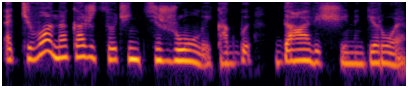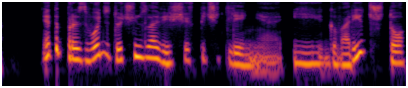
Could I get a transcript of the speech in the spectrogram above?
от чего она кажется очень тяжелой, как бы давящей на героя. Это производит очень зловещее впечатление и говорит, что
